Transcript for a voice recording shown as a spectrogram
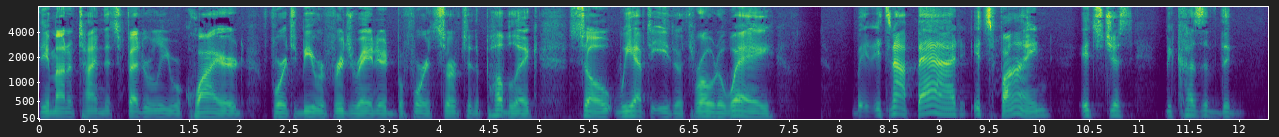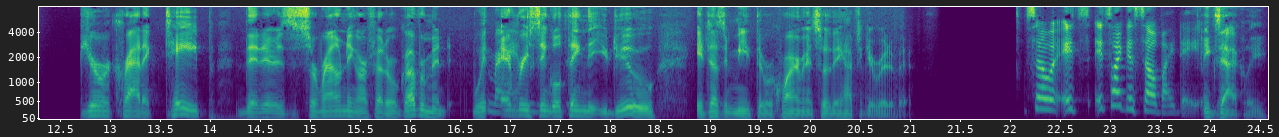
the amount of time that's federally required for it to be refrigerated before it's served to the public. So we have to either throw it away. But it's not bad, it's fine. It's just because of the bureaucratic tape that is surrounding our federal government with Right. every single thing that you do, it doesn't meet the requirements, so they have to get rid of it. So it's it's like a sell by date. Exactly.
